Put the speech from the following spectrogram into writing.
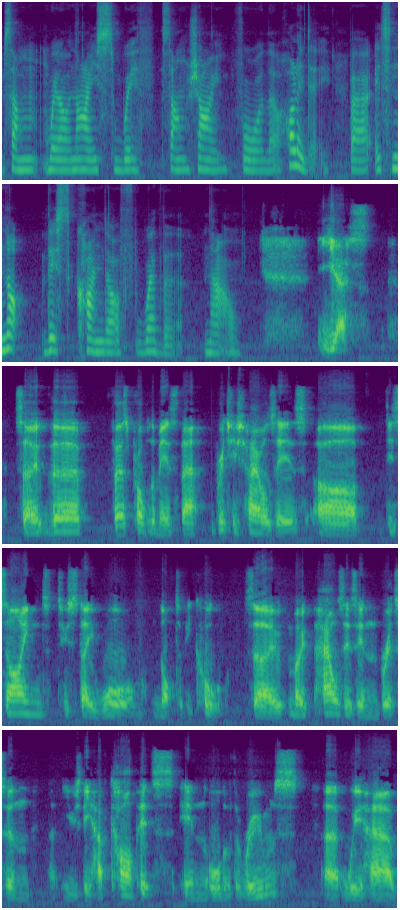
somewhere nice with sunshine for the holiday. But it's not this kind of weather now. Yes. So the first problem is that British houses are designed to stay warm, not to be cool. So houses in Britain usually have carpets in all of the rooms. Uh, we have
